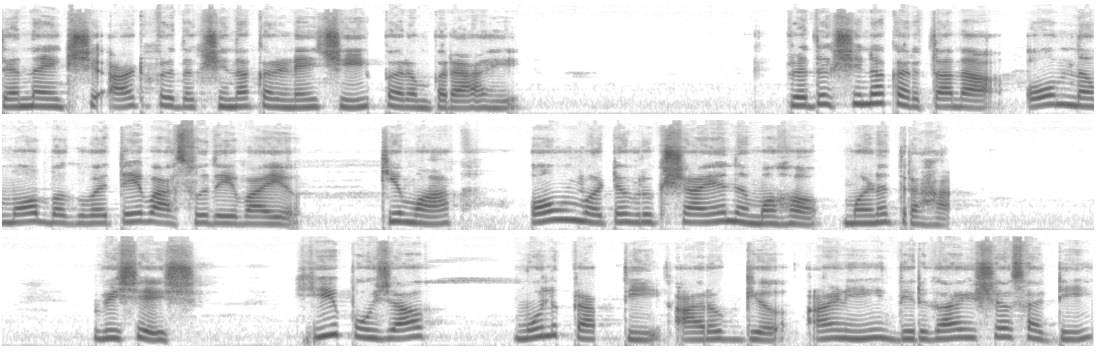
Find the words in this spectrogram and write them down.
त्यांना एकशे आठ प्रदक्षिणा करण्याची परंपरा आहे. प्रदक्षिणा करताना ओम नमो भगवते वासुदेवाय किंवा ओम वटवृक्षाय नमः म्हणत रहा. विशेष ही पूजा मूलप्राप्ती आरोग्य आणि दीर्घायुष्यासाठी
